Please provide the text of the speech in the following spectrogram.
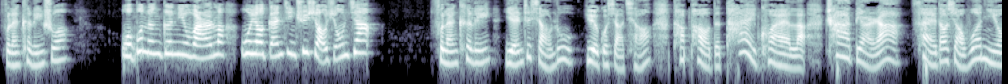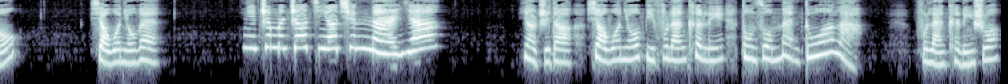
富兰克林说：“我不能跟你玩了，我要赶紧去小熊家。”富兰克林沿着小路越过小桥，他跑得太快了，差点儿啊踩到小蜗牛。小蜗牛问。你这么着急要去哪儿呀？要知道，小蜗牛比富兰克林动作慢多了。富兰克林说：“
